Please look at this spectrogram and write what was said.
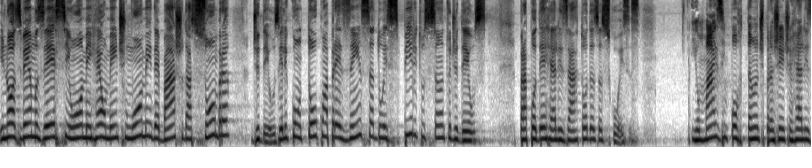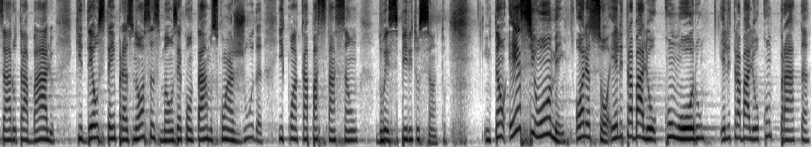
E nós vemos esse homem realmente um homem debaixo da sombra de Deus. Ele contou com a presença do Espírito Santo de Deus para poder realizar todas as coisas. E o mais importante para a gente realizar o trabalho que Deus tem para as nossas mãos é contarmos com a ajuda e com a capacitação do Espírito Santo. Então, esse homem, olha só, ele trabalhou com ouro, ele trabalhou com prata,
